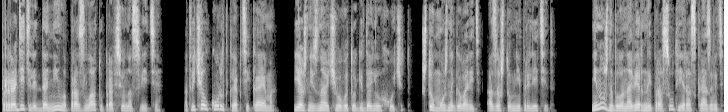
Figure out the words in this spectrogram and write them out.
Про родителей Данила, про Злату, про все на свете. Отвечал коротко и обтекаемо. Я же не знаю, чего в итоге Данил хочет. Что можно говорить, а за что мне прилетит. Не нужно было, наверное, и про суд ей рассказывать,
